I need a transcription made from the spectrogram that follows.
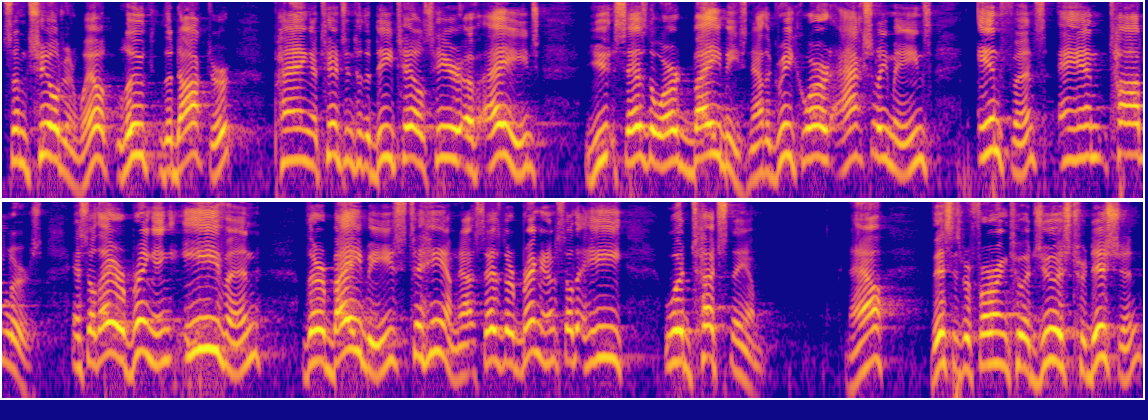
Some children. Well, Luke, the doctor, paying attention to the details here of age, says the word babies. Now, the Greek word actually means infants and toddlers. And so they are bringing even their babies to him. Now it says they're bringing them so that he would touch them. Now, this is referring to a Jewish tradition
